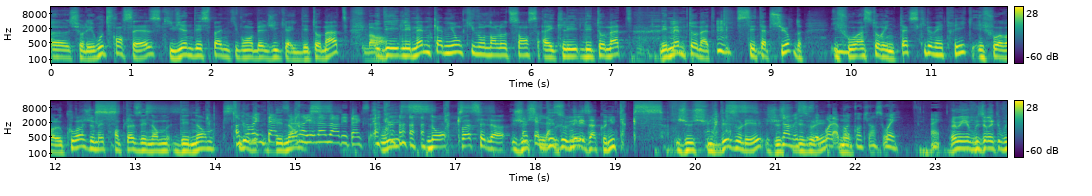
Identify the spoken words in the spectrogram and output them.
euh, sur les routes françaises qui viennent d'Espagne, qui vont en Belgique avec des tomates, Bon. et des- les mêmes camions qui vont dans l'autre sens avec les, les tomates, les mêmes tomates. C'est absurde. Il faut instaurer une taxe kilométrique. et Il faut avoir le courage de mettre en place des normes, des normes. Encore une taxe. des normes- Ah, il y en a marre des taxes. Oui, non, pas celle-là. Je Pas suis celle-là. Vous vous désolé. les inconnus taxes Je suis désolé. Je non, suis mais désolé. c'est pour la Non. bonne concurrence, oui. Ouais. Oui, mais vous, aurez, vous,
